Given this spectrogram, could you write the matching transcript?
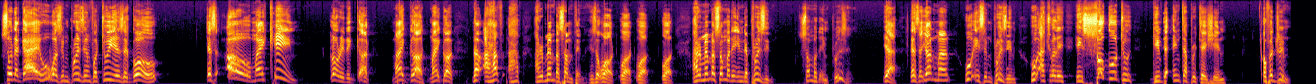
So the guy who was in prison for two years ago just, oh, my king. Glory to God. My God, my God. Now I have, I have, I remember something. He said, what, what, what, what? I remember somebody in the prison. Somebody in prison. Yeah, there's a young man who is in prison who actually, he's so good to give the interpretation of a dream.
